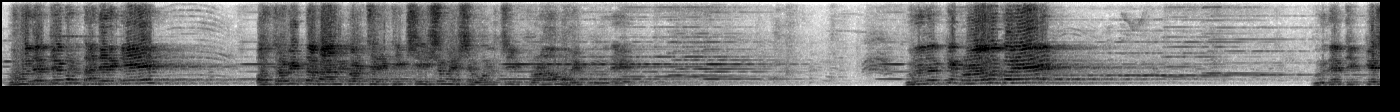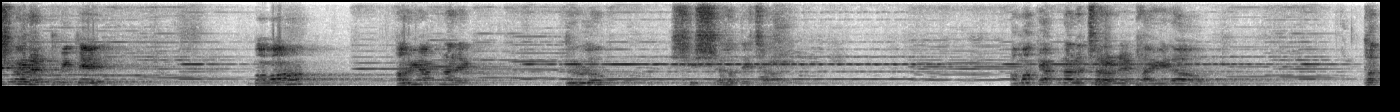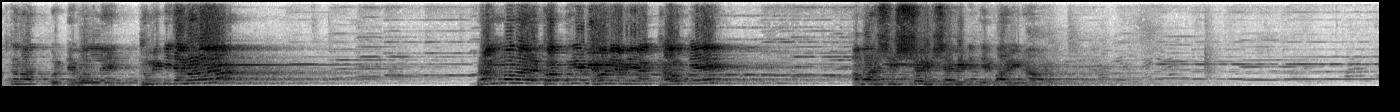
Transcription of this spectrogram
গুরুদেব যখন তাদেরকে অস্ত্রবিদ্যা দান করছেন, ঠিক সেই সময় এসে বলছি, প্রণাম হয় গুরুদেব। গুরুদেবকে প্রণাম করে গুরুদেব জিজ্ঞেস করলেন, তুমি কে? বাবা, আমি আপনার এক দুর্লভ শিষ্য হতে চাই। আমাকে আপনার চরণে ঠাই দাও। তৎক্ষণাৎ উঠে বললেন, তুমি কি জানো না? ব্রাহ্মণ আর ক্ষত্রিয় বিহনে আমি কাউকে আমার শিষ্য হিসাবে নিতে পারি না।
